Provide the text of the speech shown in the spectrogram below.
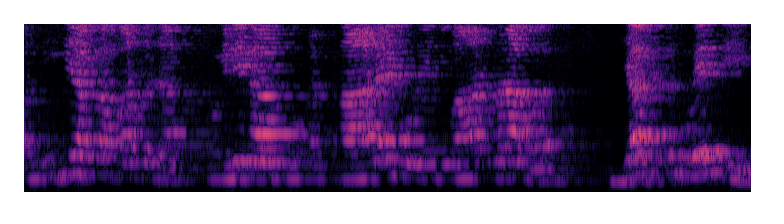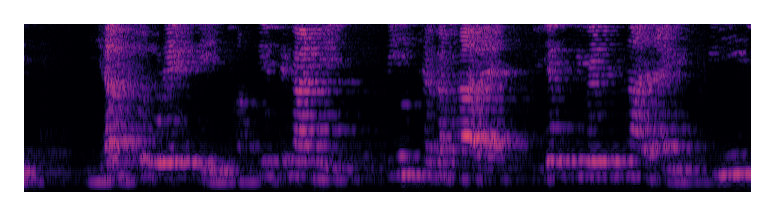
और नीचे आपका पाँच बचा। तो मिलेगा आपको अठारह गुणे पाँच बराबर यक्स गुणे तीन। यक्स गुणे तीन। अब तीन से काटिए तो तीन छक अठारह तो यक्स की वैल्यू कितना आ जाएगी? तीस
